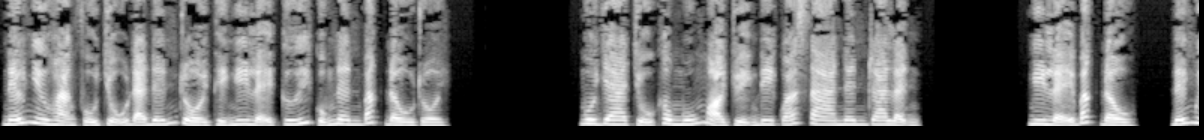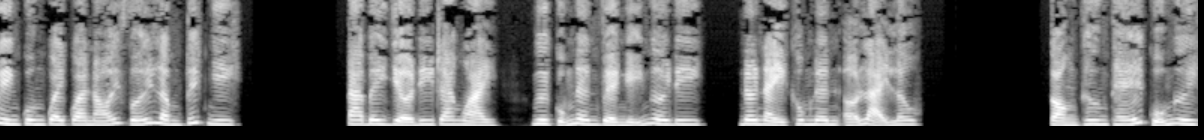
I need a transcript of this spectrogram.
Nếu như hoàng phủ chủ đã đến rồi thì nghi lễ cưới cũng nên bắt đầu rồi. Ngô gia chủ không muốn mọi chuyện đi quá xa nên ra lệnh. Nghi lễ bắt đầu, đế nguyên quân quay qua nói với Lâm Tuyết Nhi. Ta bây giờ đi ra ngoài, ngươi cũng nên về nghỉ ngơi đi, nơi này không nên ở lại lâu. Còn thương thế của ngươi.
